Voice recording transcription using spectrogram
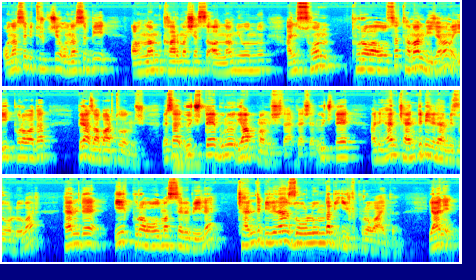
O nasıl bir Türkçe, o nasıl bir anlam karmaşası, anlam yoğunluğu. Hani son prova olsa tamam diyeceğim ama ilk provadan biraz abartı olmuş. Mesela 3D bunu yapmamıştı arkadaşlar. 3D hani hem kendi bilinen bir zorluğu var hem de ilk prova olması sebebiyle kendi bilinen zorluğunda bir ilk provaydı. Yani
